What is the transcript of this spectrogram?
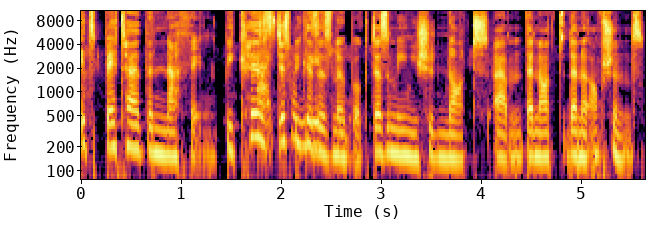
It's better than nothing because Absolutely. just because there's no book doesn't mean you should not, um, they're not, they're no options.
